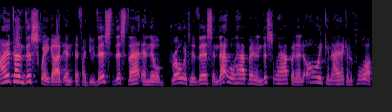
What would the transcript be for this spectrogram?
I done this way, God, and if I do this, this, that, and they'll grow into this, and that will happen, and this will happen, and oh, I can, I can pull off.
